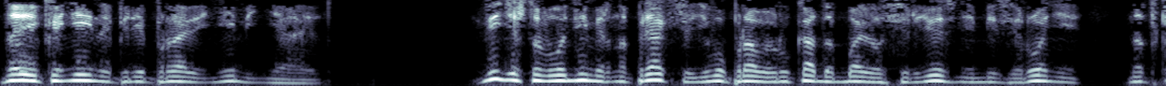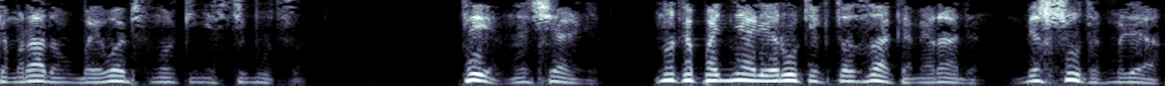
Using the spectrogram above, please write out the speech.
Да и коней на переправе не меняют. Видя, что Владимир напрягся, его правая рука добавила серьезнее, без иронии, над комрадом в боевой обстановке не стебутся. Ты, начальник, ну-ка подняли руки, кто за, камерадин. Без шуток, мля.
